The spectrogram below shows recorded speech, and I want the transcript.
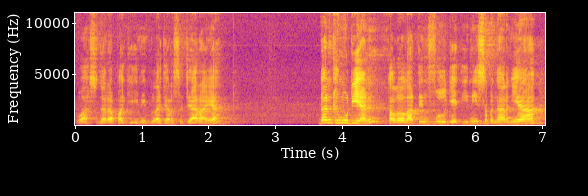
Wah, saudara, pagi ini belajar sejarah ya. Dan kemudian, kalau Latin Vulgate ini sebenarnya,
